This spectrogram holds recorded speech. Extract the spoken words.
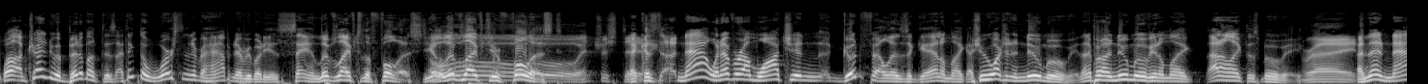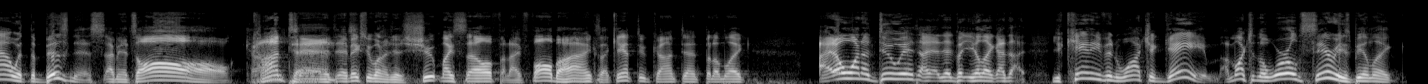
Well, I'm trying to do a bit about this. I think the worst thing that ever happened to everybody is saying live life to the fullest. You got to live life to your oh, fullest. Oh, interesting. Because uh, now, whenever I'm watching Goodfellas again, I'm like, I should be watching a new movie. Then I put on a new movie, and I'm like, I don't like this movie. right. And then now with the business, I mean, it's all content. Content. It, it makes me want to just shoot myself, and I fall behind because I can't do content. But I'm like, I don't want to do it. I, but you're like, I, you can't even watch a game. I'm watching the World Series, being like,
